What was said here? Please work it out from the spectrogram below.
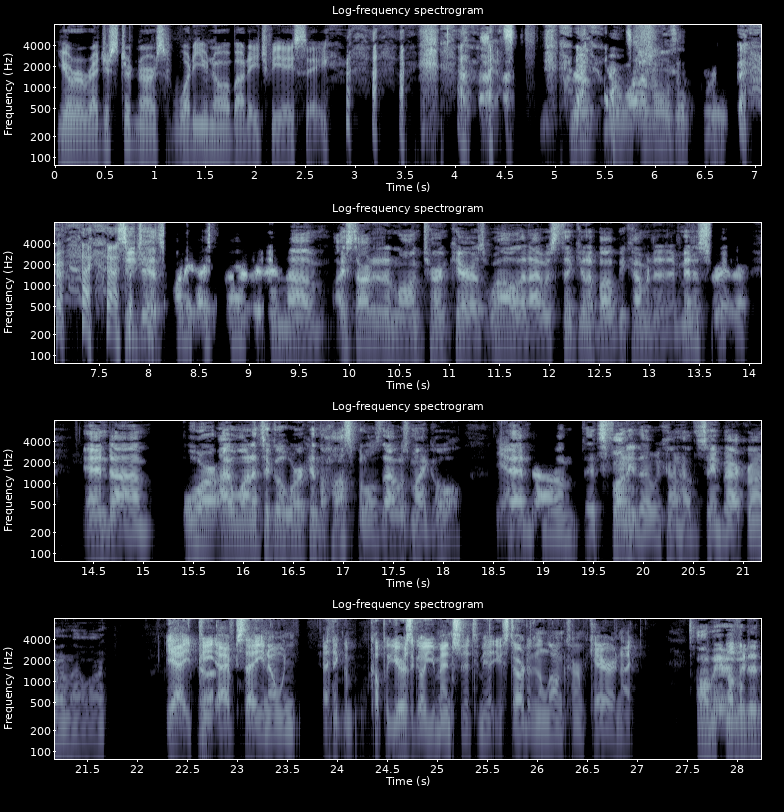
You're a registered nurse. What do you know about HVAC? you're, you're, one of those. That's great. CJ, it's funny. I started in um, I started in long term care as well, and I was thinking about becoming an administrator, and um, or I wanted to go work in the hospitals. That was my goal. Yeah. And um, it's funny that we kind of have the same background in that one. Yeah, Pete, yeah. I have to say, you know, when I think a couple years ago you mentioned it to me that you started in long term care, and I. Oh, maybe we did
